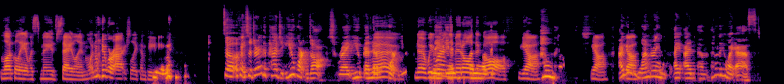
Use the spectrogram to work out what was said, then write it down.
luckily it was smooth sailing when we were actually competing. So okay, so during the pageant, you weren't docked, right? You at no, the port. no, we were in the middle of the Gulf. Yeah. Oh my gosh. Yeah. I yeah. was wondering. I I um, I don't know who I asked,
